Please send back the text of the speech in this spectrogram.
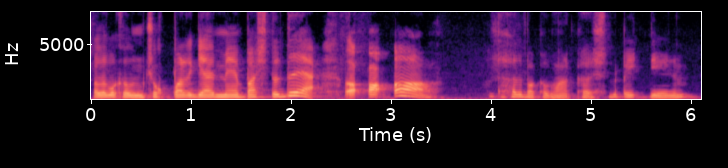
Hadi bakalım çok para gelmeye başladı ya. Aa, aa. Hadi, bakalım arkadaşlar bekleyelim.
